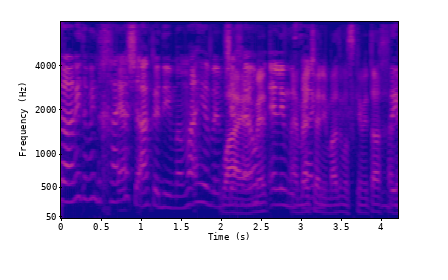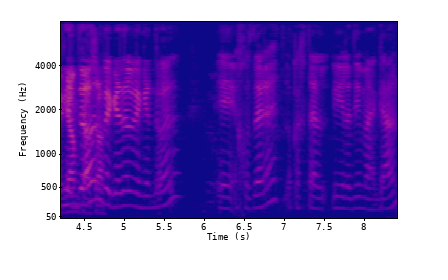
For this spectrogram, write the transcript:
לא, אני תמיד חיה שעה קדימה. מה יהיה בהמשך היום? אין לי מושג. האמת שאני מה זה מסכים איתך, אני גם בגדול, ככה. בגדול, בגדול. אה, חוזרת, לוקחת את הילדים מהגן,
